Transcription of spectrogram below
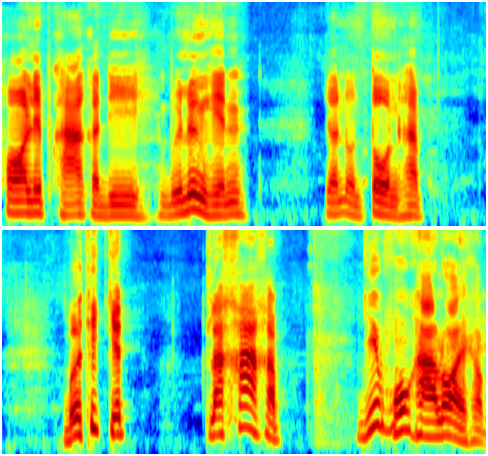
คอเล็บขาก็ดีบือลึงเห็นย้อนอ่อนโตนครับ เบอร์ที่เจ็ดราคาครับยี่สิบหกห้าร้อยครับ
